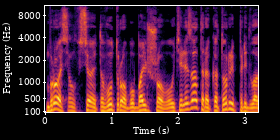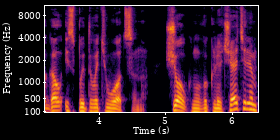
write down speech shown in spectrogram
бросил все это в утробу большого утилизатора, который предлагал испытывать Уотсону. Щелкнул выключателем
